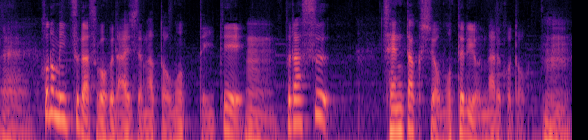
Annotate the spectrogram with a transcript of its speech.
えこの3つがすごく大事だなと思っていて、えうん。プラス選択肢を持てるようになること、うん。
